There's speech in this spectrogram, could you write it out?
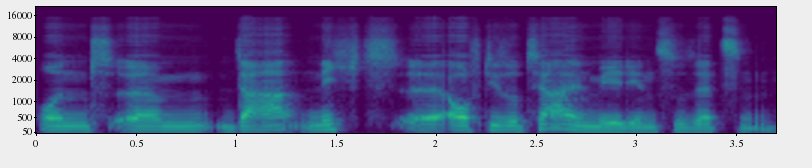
und ähm, da nicht äh, auf die sozialen Medien zu setzen.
